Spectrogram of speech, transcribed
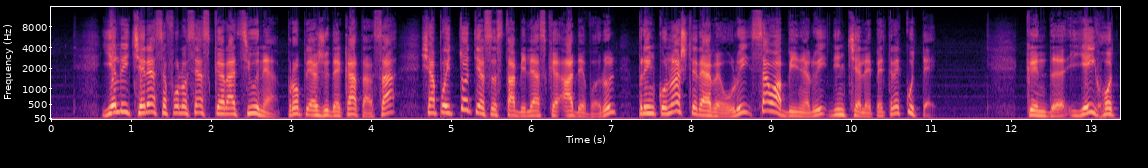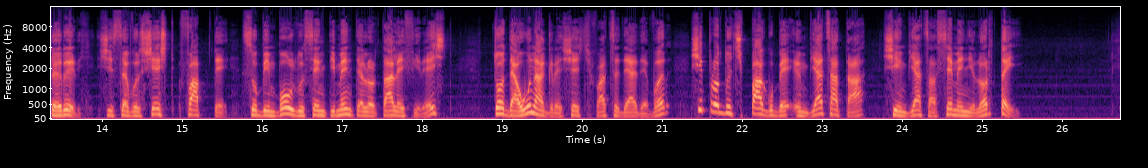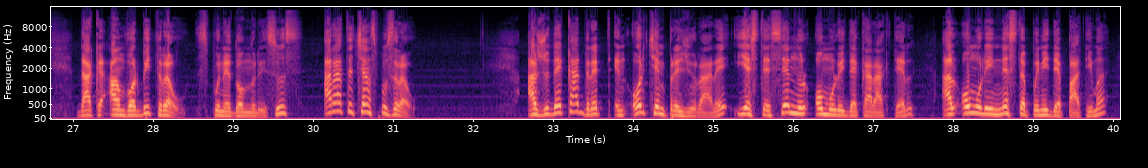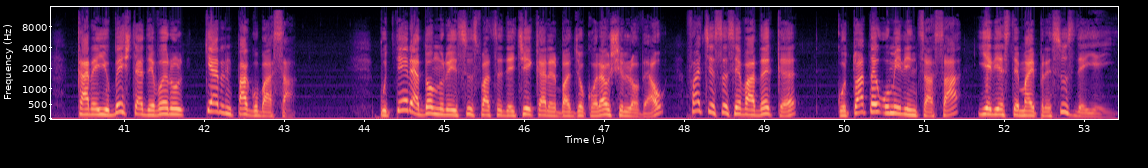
El îi cerea să folosească rațiunea, propria judecata sa și apoi tot el să stabilească adevărul prin cunoașterea răului sau a binelui din cele petrecute. Când iei hotărâri și săvârșești fapte sub imboldul sentimentelor tale firești, totdeauna greșești față de adevăr și produci pagube în viața ta și în viața semenilor tăi. Dacă am vorbit rău, spune Domnul Isus, arată ce am spus rău. A judeca drept în orice împrejurare este semnul omului de caracter, al omului nestăpânit de patimă, care iubește adevărul chiar în paguba sa. Puterea Domnului Isus față de cei care îl bagiocoreau și îl loveau face să se vadă că, cu toată umilința sa, el este mai presus de ei.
